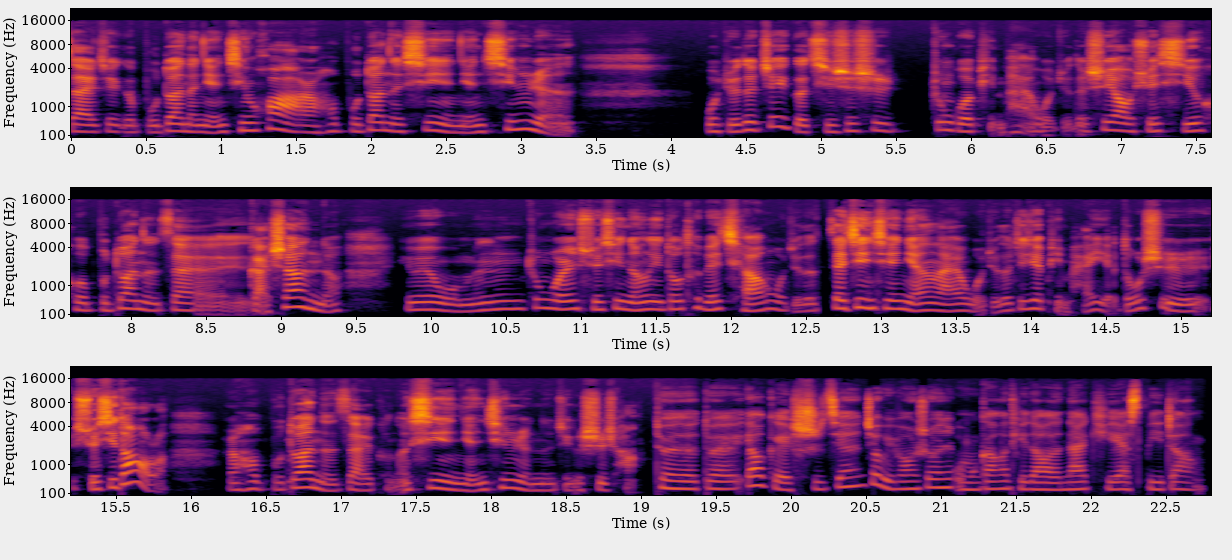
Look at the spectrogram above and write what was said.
在这个不断的年轻化，然后不断的吸引年轻人，我觉得这个其实是中国品牌，我觉得是要学习和不断的在改善的。因为我们中国人学习能力都特别强，我觉得在近些年来，我觉得这些品牌也都是学习到了，然后不断的在可能吸引年轻人的这个市场。对对对，要给时间。就比方说我们刚刚提到的 Nike SB Dunk，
